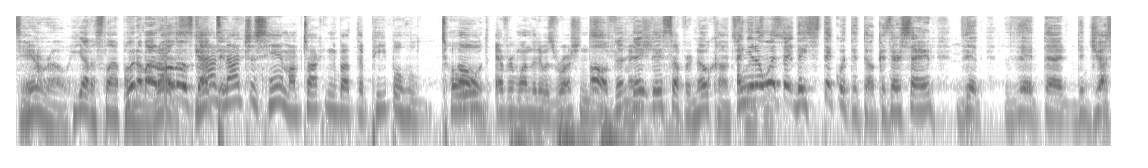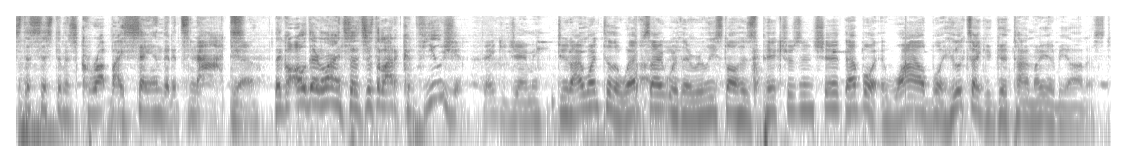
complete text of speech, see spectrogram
Zero. He got a slap on What the about all wrist. those Not, guys? not just him. I'm talking about the people who told Oh. everyone that it was Russian Oh, they, disinformation. they, they suffer no consequences. And you know what? They, they stick with it though, because they're saying that that the the justice system is corrupt by saying that it's not. Yeah. They go, oh, they're lying. So it's just a lot of confusion. Thank you, Jamie. Dude, I went to the website where they released all his pictures and shit. That boy, wild boy. He looks like a good time. I gotta be honest.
